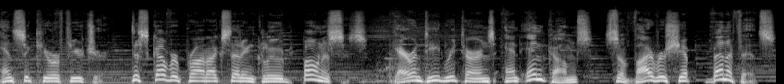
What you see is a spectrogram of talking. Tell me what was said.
and secure future. Discover products that include bonuses, guaranteed returns and incomes, survivorship benefits,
